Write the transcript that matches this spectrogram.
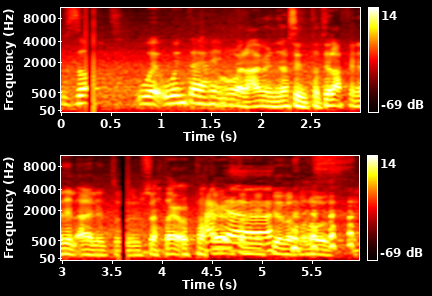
بالظبط. و... وأنت يا هاني؟ هو العامل لنفسك أنت بتلعب في النادي الأهلي أنت مش محتاج أكتر حاجة, حاجة- أكتر من كده خلاص.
